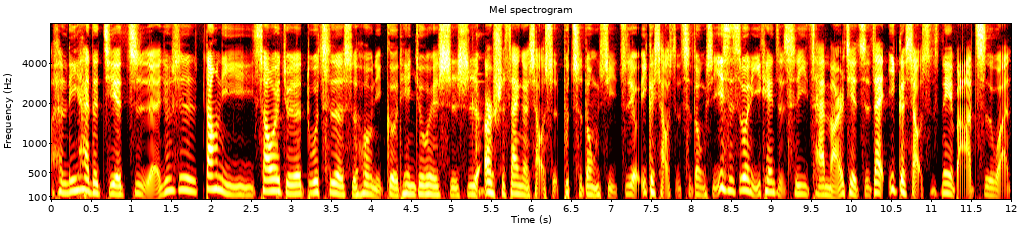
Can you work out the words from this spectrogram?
很厉害的节制，哎，就是当你稍微觉得多吃的时候，你隔天就会实施二十三个小时不吃东西，只有一个小时吃东西。意思是说你一天只吃一餐嘛，而且只在一个小时之内把它吃完。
